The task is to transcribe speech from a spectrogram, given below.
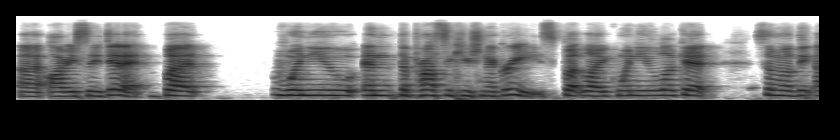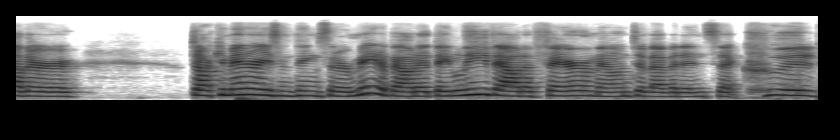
uh, obviously did it. But when you and the prosecution agrees but like when you look at some of the other documentaries and things that are made about it they leave out a fair amount of evidence that could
